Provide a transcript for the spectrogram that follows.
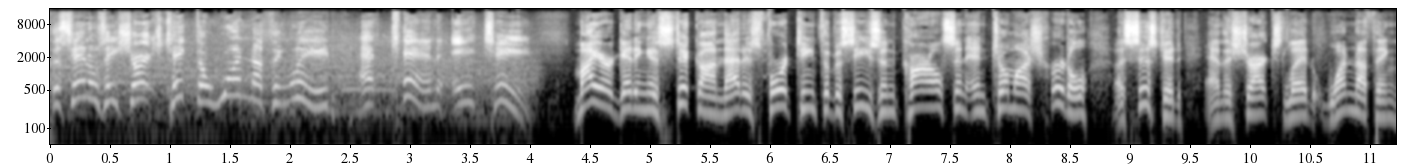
The San Jose Sharks take the 1 0 lead at 10 18. Meier getting his stick on that is 14th of a season. Karlsson and Tomas Hertl assisted, and the Sharks led 1 0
